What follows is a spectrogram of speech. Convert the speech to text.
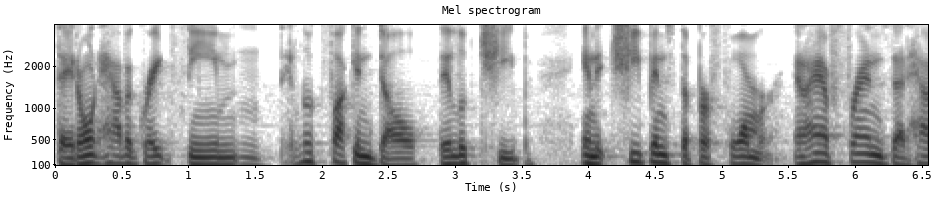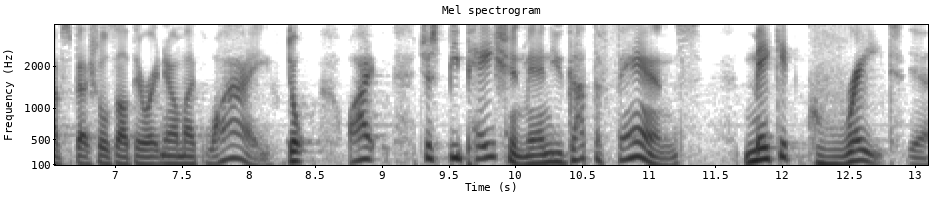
They don't have a great theme. Mm. They look fucking dull. They look cheap. And it cheapens the performer. And I have friends that have specials out there right now. I'm like, why? Don't why? Just be patient, man. You got the fans. Make it great. Yeah.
